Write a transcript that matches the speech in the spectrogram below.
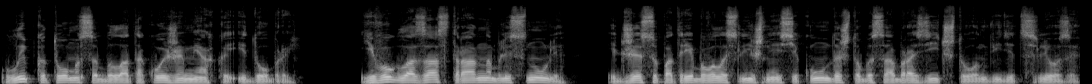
улыбка Томаса была такой же мягкой и доброй. Его глаза странно блеснули, и Джессу потребовалась лишняя секунда, чтобы сообразить, что он видит слезы.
